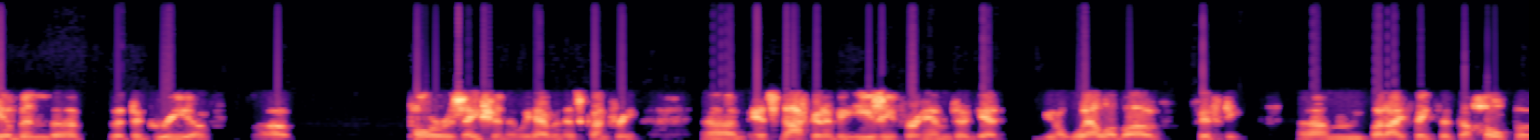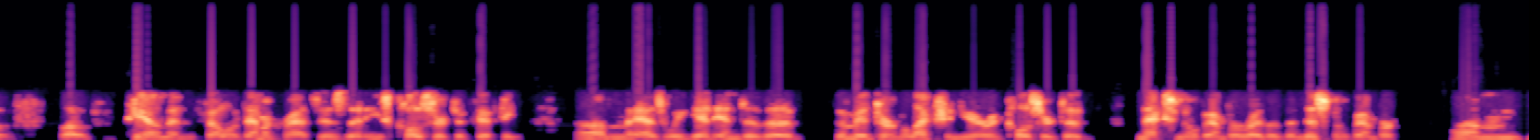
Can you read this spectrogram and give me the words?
given the, the degree of uh, polarization that we have in this country, um, it's not going to be easy for him to get you know well above 50. Um, but I think that the hope of, of him and fellow Democrats is that he's closer to 50 um, as we get into the, the midterm election year and closer to next November rather than this November. Um,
